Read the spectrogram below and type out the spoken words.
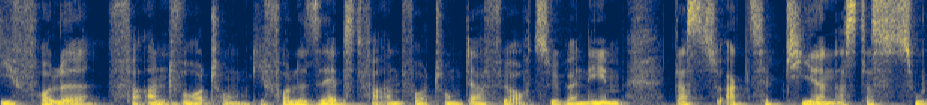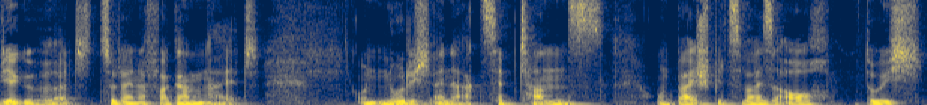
die volle Verantwortung, die volle Selbstverantwortung dafür auch zu übernehmen, das zu akzeptieren, dass das zu dir gehört, zu deiner Vergangenheit. Und nur durch eine Akzeptanz und beispielsweise auch durch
